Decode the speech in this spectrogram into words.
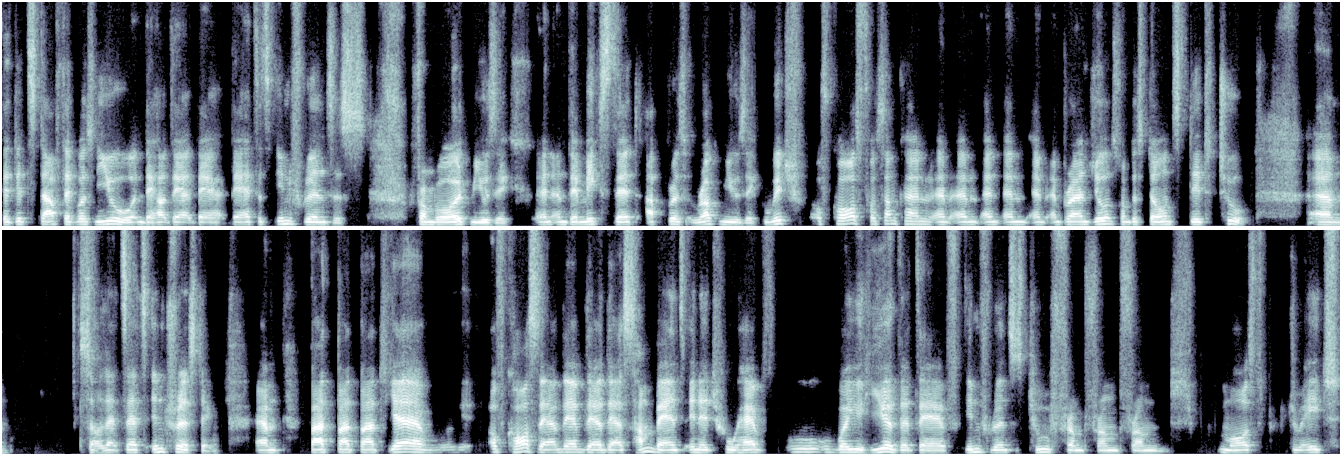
They did stuff that was new, and they had they, they, they had these influences from world music, and, and they mixed that up with rock music, which of course for some kind and and and and, and Brian Jones from the Stones did too. Um, so that's that's interesting um, but but but yeah of course there, there there there are some bands in it who have who, where you hear that they have influences too from from from more straight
